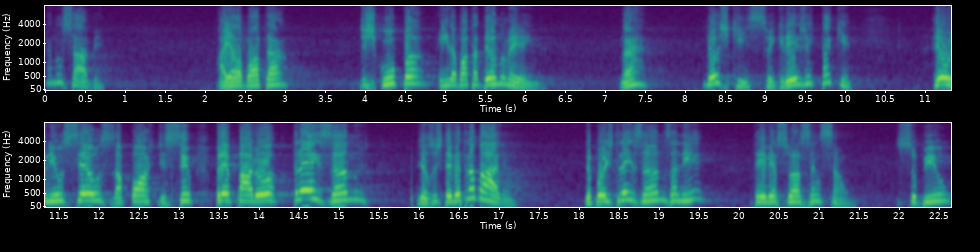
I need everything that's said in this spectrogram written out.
Ela não sabe. Aí ela bota desculpa e ainda bota Deus no meio ainda. Né? Deus quis, sua igreja está aqui. Reuniu os seus apóstolos, discípulos, preparou três anos. Jesus teve trabalho. Depois de três anos ali, teve a sua ascensão. Subiu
